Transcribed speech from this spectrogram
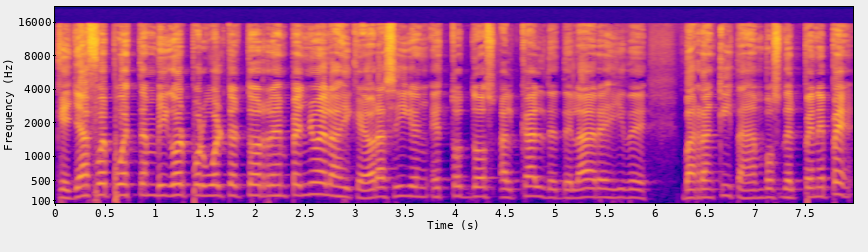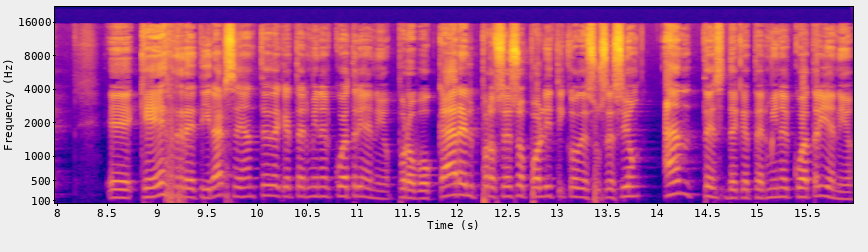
que ya fue puesta en vigor por Walter Torres en Peñuelas y que ahora siguen estos dos alcaldes de Lares y de Barranquitas, ambos del PNP, eh, que es retirarse antes de que termine el cuatrienio, provocar el proceso político de sucesión antes de que termine el cuatrienio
